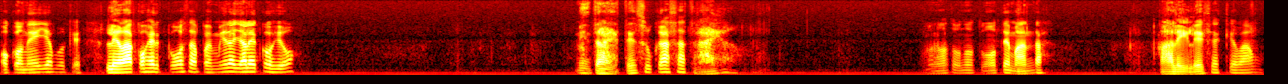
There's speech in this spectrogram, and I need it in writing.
o con ella porque le va a coger cosas. Pues mira, ya le cogió. Mientras esté en su casa, tráigalo. No, tú no, tú no te mandas. A la iglesia es que vamos.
